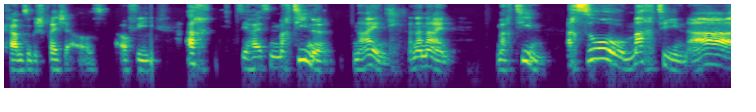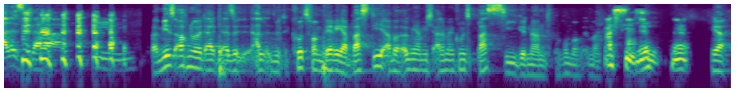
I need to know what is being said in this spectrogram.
kamen so Gespräche aus, auch wie, ach, sie heißen Martine. Nein, nein, nein, nein. Martin. Ach so, Martin. Ah, alles klar. Hm. Bei mir ist auch nur, also alle, Kurzform wäre ja Basti, aber irgendwie haben mich alle meine Kumpels Bassi genannt, warum auch immer. Assi, ne? Ja. Ja.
